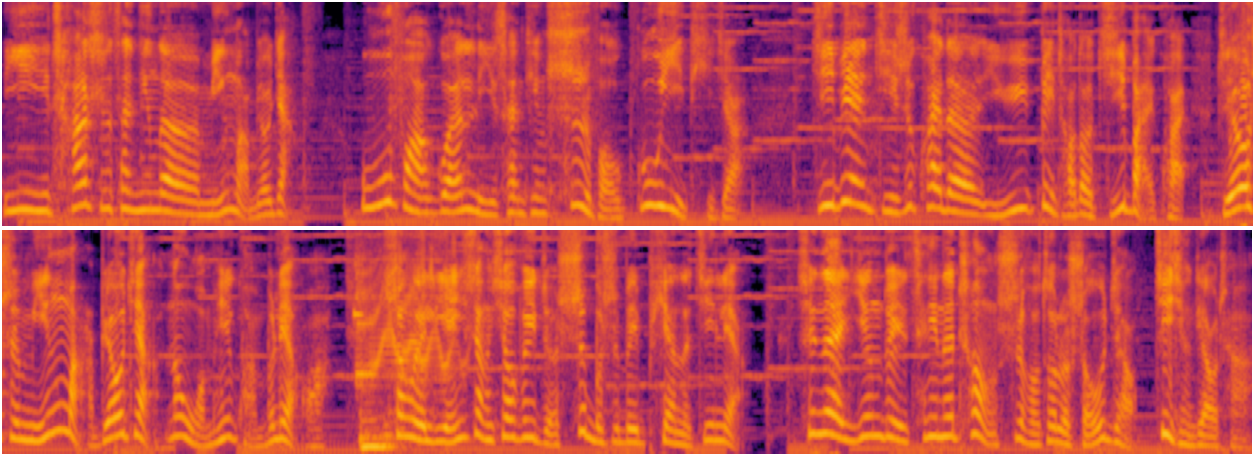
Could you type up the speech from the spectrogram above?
已查实餐厅的明码标价，无法管理餐厅是否故意提价。即便几十块的鱼被炒到几百块，只要是明码标价，那我们也管不了啊。尚未联系上消费者是不是被骗了斤两。现在已经对餐厅的秤是否做了手脚进行调查。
